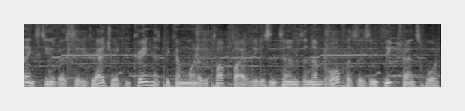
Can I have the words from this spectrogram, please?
Thanks to university graduate, Ukraine has become one of the top five leaders in terms of number of officers in fleet transport.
